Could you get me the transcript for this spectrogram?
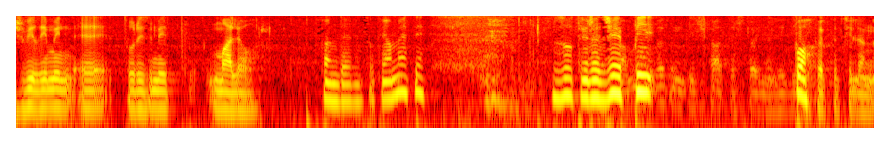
zhvillimin e turizmit malor. Faleminderit, zoti Ameti. Zoti Rexhepi... Vetëm diçka të shtoj në lidhje, po. këtë të cilën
